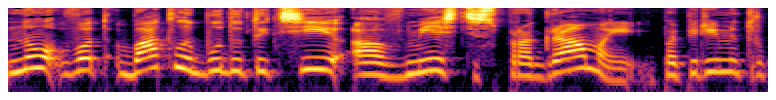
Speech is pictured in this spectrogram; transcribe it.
Ну, вот батлы будут идти а, вместе с программой. По периметру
